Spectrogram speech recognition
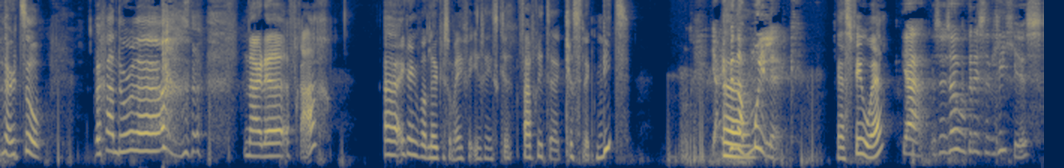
Nou, top. We gaan door eh, naar de vraag. Eh, ik denk dat het wel leuk is om even iedereen's favoriete christelijk lied. Ja, ik vind dat moeilijk. Ja, is veel hè? Ja, er zijn zoveel christelijke liedjes.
